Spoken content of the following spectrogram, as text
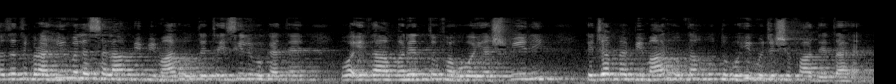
حضرت ابراہیم علیہ السلام بھی بیمار ہوتے تھے، اسی لیے وہ کہتے ہیں وہ ادا مرد تو فہو یشوینی کہ جب میں بیمار ہوتا ہوں تو وہی مجھے شفا دیتا ہے۔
